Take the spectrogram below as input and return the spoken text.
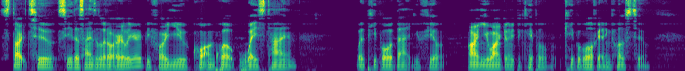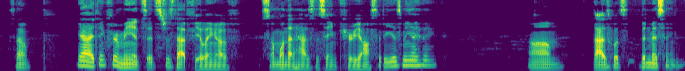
start to see the signs a little earlier before you quote unquote waste time with people that you feel aren't you aren't going to be capable capable of getting close to. So yeah i think for me it's it's just that feeling of someone that has the same curiosity as me i think. Um, that's what's been missing.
